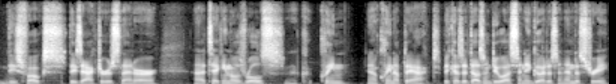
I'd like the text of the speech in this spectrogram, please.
these folks, these actors that are uh, taking those roles, clean you know clean up the act because it doesn't do us any good as an industry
